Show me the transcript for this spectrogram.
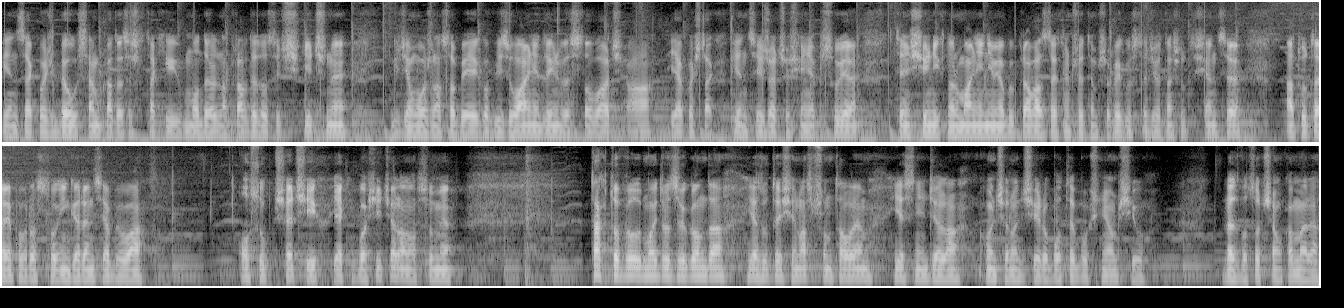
więc jakoś B8 to jest jeszcze taki model naprawdę dosyć śliczny, gdzie można sobie jego wizualnie doinwestować, a jakoś tak więcej rzeczy się nie psuje. Ten silnik normalnie nie miałby prawa zdechnąć przy tym przebiegu 119 tysięcy, a tutaj po prostu ingerencja była osób trzecich, jak i właściciela, no w sumie tak to moi drodzy wygląda. Ja tutaj się nasprzątałem, jest niedziela, kończę na dzisiaj robotę, bo już nie mam sił. Ledwo co trzymam kamerę.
